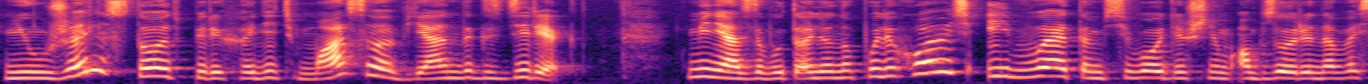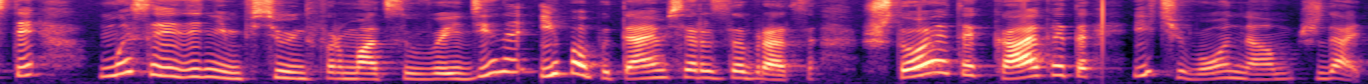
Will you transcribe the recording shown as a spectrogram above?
Неужели стоит переходить массово в Яндекс.Директ? Меня зовут Алена Полюхович, и в этом сегодняшнем обзоре новостей мы соединим всю информацию воедино и попытаемся разобраться, что это, как это и чего нам ждать.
